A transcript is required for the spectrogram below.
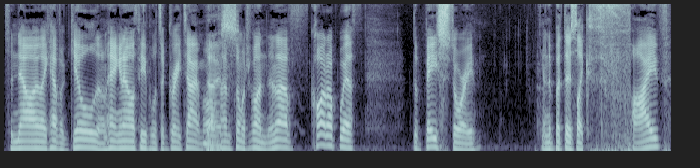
So now I like have a guild and I'm hanging out with people. It's a great time. Nice. time, so much fun. And I've caught up with the base story, and but there's like five.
